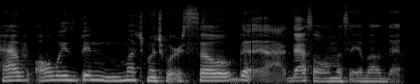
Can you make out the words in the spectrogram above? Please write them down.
have always been much, much worse. So that, that's all I'm going to say about that.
